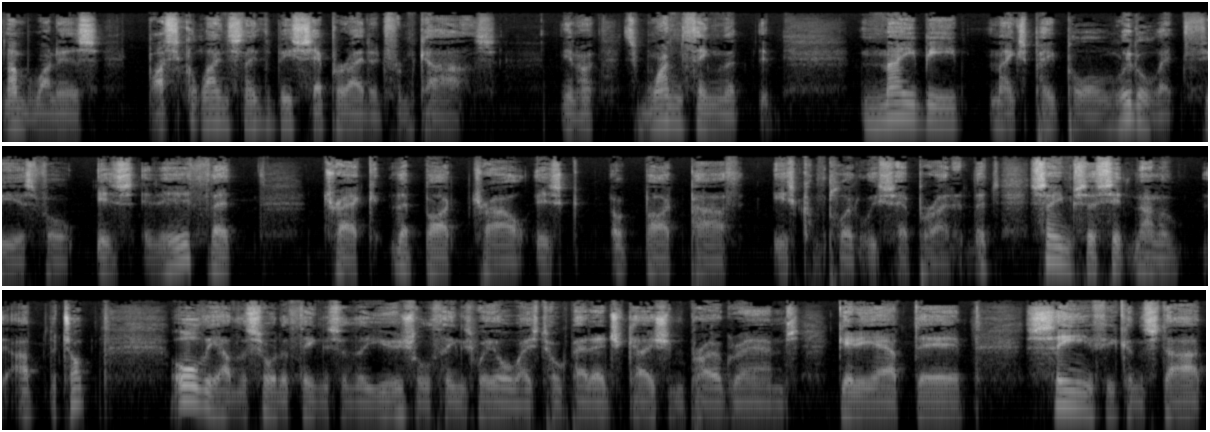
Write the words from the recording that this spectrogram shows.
number one is bicycle lanes need to be separated from cars. You know, it's one thing that maybe makes people a little let fearful is if that track, that bike trail is a bike path is completely separated. That seems to sit none of, up the top. All the other sort of things are the usual things we always talk about: education programs, getting out there, seeing if you can start,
